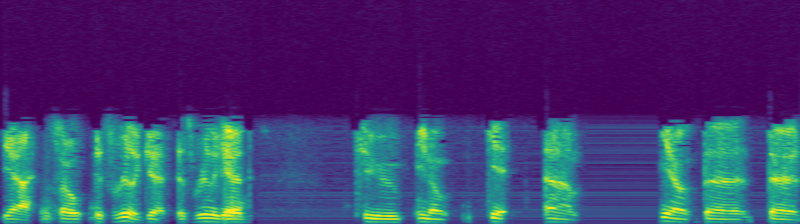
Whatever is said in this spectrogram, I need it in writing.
Yeah, and so it's really good. It's really Yeah. good to you know get um you know the the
